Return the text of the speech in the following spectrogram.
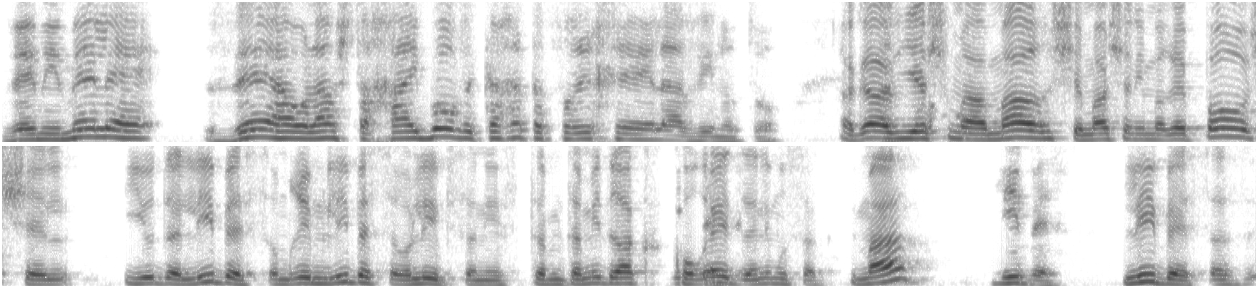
וממילא זה העולם שאתה חי בו, וככה אתה צריך אה, להבין אותו. אגב, יש מאמר שמה שאני מראה פה, של יהודה ליבס, אומרים ליבס או ליבס, אני תמיד רק קורא את זה, אין לי מושג. מה? ליבס. ליבס. אז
